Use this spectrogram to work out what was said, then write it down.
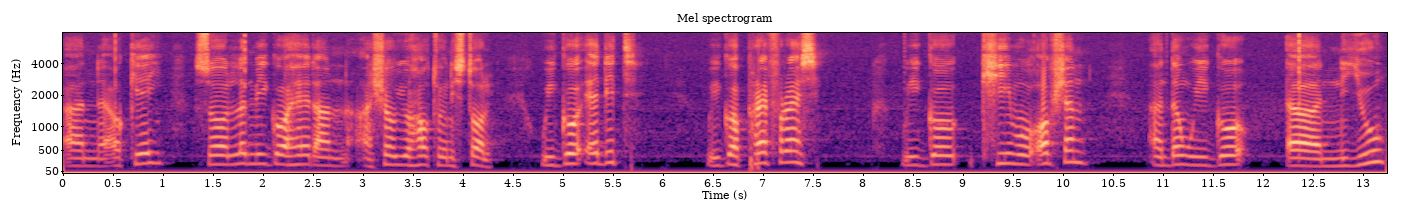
and okay so let me go ahead and, and show you how to install. We go edit we go preference we go QEMU option and then we go uh, new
